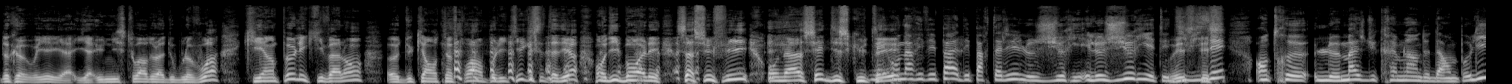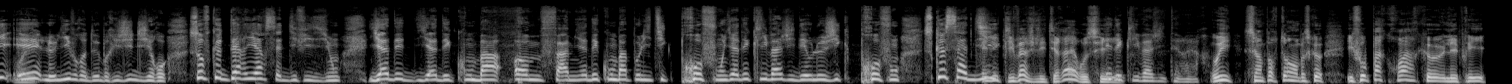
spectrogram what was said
Donc euh, vous voyez, il y a, y a une histoire de la double voix qui est un peu l'équivalent euh, du 49.3 en politique, c'est-à-dire on dit bon allez, ça suffit, on a assez discuté. mais on n'arrivait pas à départager le jury et le jury était Oui, divisé entre le match du Kremlin de Darmpoli et Oui. le livre de Brigitte Giraud. Sauf que derrière cette division, il y a des y a des combats hommes-femmes, il y a des combats politiques profonds, il y a des clivages idéologiques profonds. Ce que ça Et dit les clivages littéraires aussi. et des clivages littéraires. Oui, c'est important parce que il faut pas croire que les prix,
